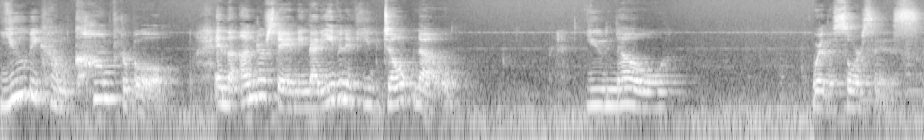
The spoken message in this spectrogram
You become comfortable in the understanding that even if you don't know, you know where the source is.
